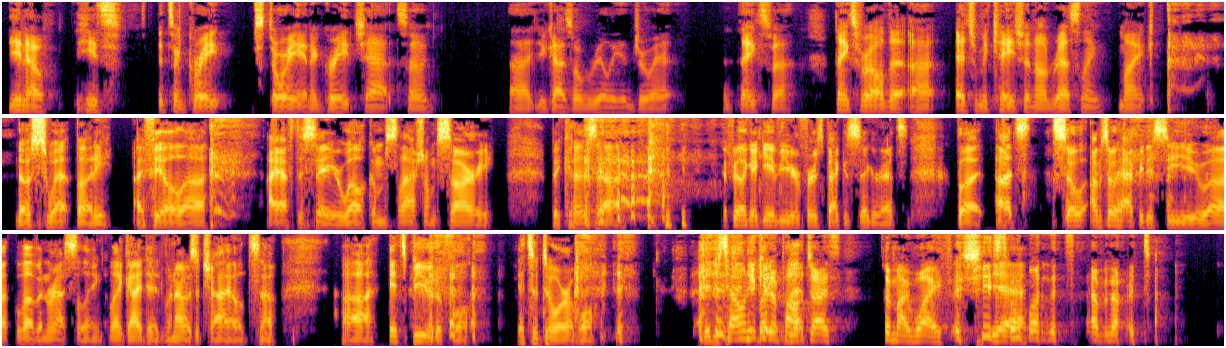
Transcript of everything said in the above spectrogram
you know he's it's a great story and a great chat. So uh, you guys will really enjoy it. And thanks for thanks for all the uh, education on wrestling, Mike. no sweat, buddy. I feel uh, I have to say you're welcome slash I'm sorry because uh, I feel like I gave you your first pack of cigarettes, but uh, it's so I'm so happy to see you uh, loving wrestling like I did when I was a child. So uh, it's beautiful. it's adorable. Did you tell anybody? You can apologize that... to my wife. She's yeah. the one that's having a hard time.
